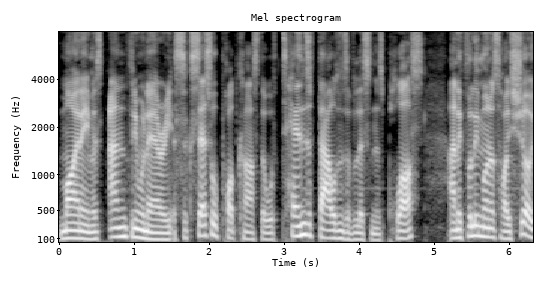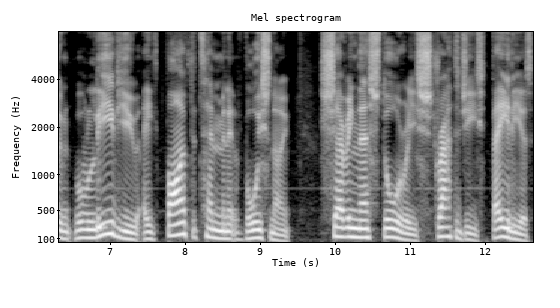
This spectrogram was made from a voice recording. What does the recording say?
My name is Anthony Waneri, a successful podcaster with tens of thousands of listeners plus, and a fully monetized show will leave you a 5 to 10 minute voice note sharing their stories, strategies, failures,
